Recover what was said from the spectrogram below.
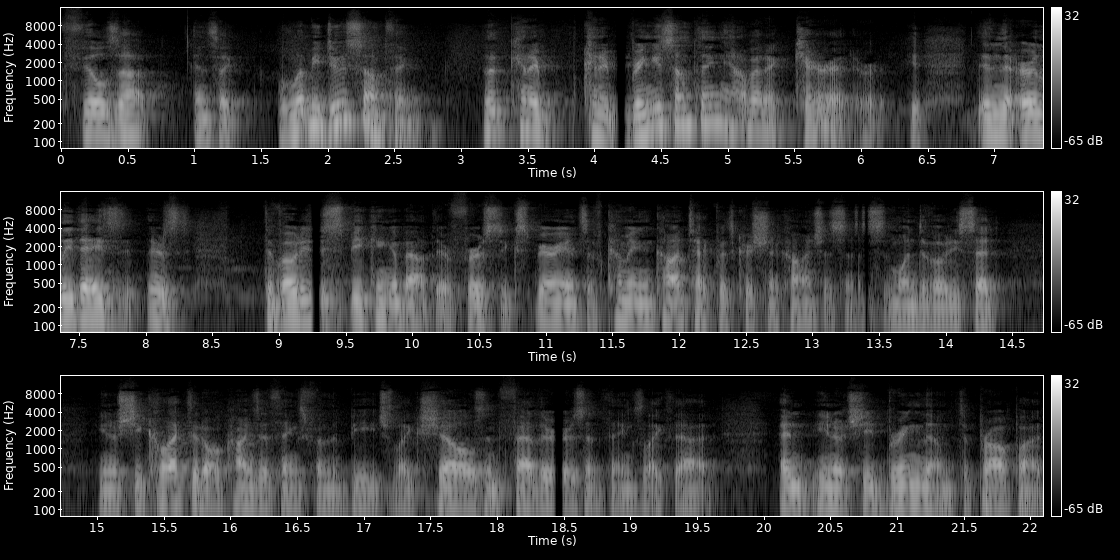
fills up and it's like, well, let me do something. Can I, can I bring you something? How about a carrot? Or in the early days, there's devotees speaking about their first experience of coming in contact with Krishna consciousness. And one devotee said, you know, she collected all kinds of things from the beach, like shells and feathers and things like that. And, you know, she'd bring them to Prabhupada.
